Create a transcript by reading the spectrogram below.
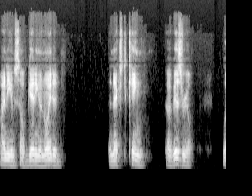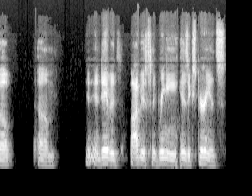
finding himself getting anointed the next king of Israel. Well, um, and, and David's obviously bringing his experience.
